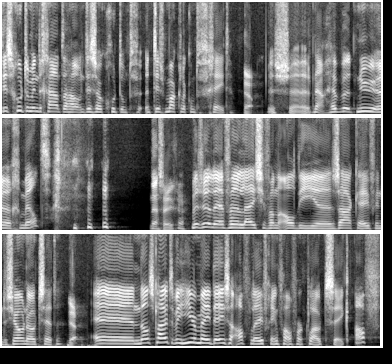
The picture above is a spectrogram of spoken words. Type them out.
het is goed om in de gaten te houden. Het is ook goed om te, het is makkelijk om te vergeten. Ja. Dus uh, nou, hebben we het nu uh, gemeld? ja, zeker. We zullen even een lijstje van al die uh, zaken even in de show notes zetten. Ja. En dan sluiten we hiermee deze aflevering van Voor Cloud af.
